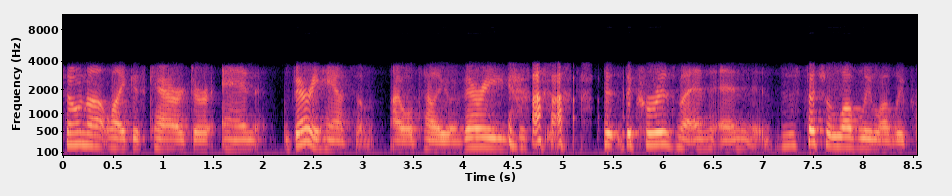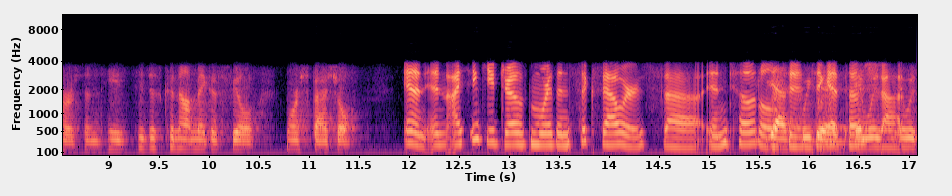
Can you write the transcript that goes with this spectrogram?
so not like his character, and very handsome. I will tell you, and very just, the, the charisma and and just such a lovely, lovely person. He he just could not make us feel more special. And and I think you drove more than six hours uh in total yes, to, we to did. get those it was shots. it was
